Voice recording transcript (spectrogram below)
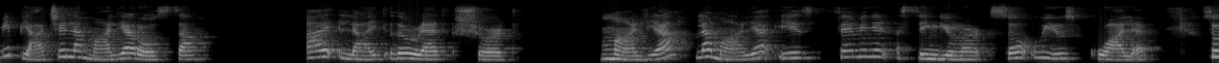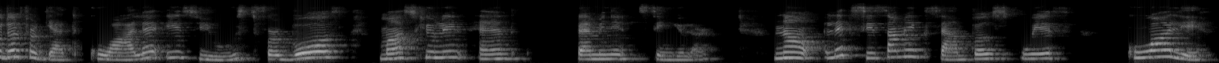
Mi piace la maglia rossa. I like the red shirt. Maglia, la maglia is feminine singular, so we use quale. So don't forget, quale is used for both masculine and feminine singular. Now, let's see some examples with quali.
